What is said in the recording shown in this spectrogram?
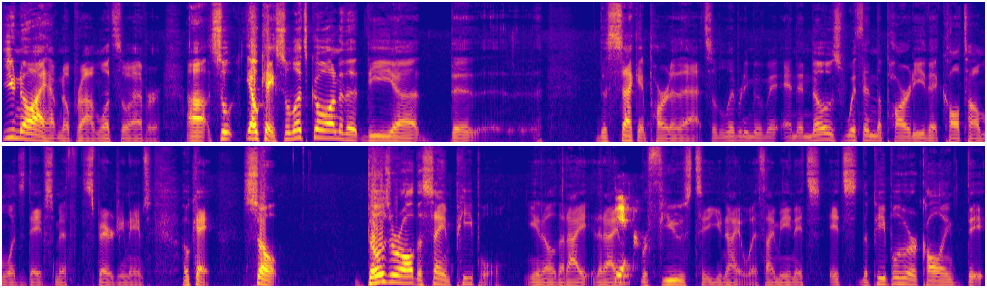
You know, I have no problem whatsoever. Uh, so okay, so let's go on to the the uh, the the second part of that. So the Liberty Movement, and then those within the party that call Tom Woods, Dave Smith disparaging names. Okay, so those are all the same people, you know, that I that I yeah. refuse to unite with. I mean, it's it's the people who are calling D-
